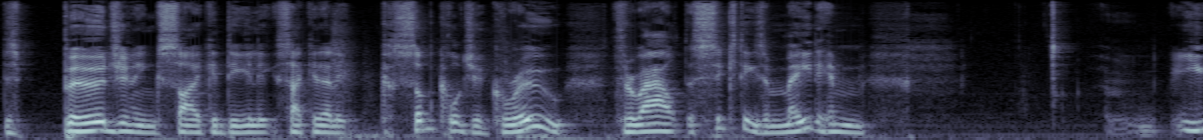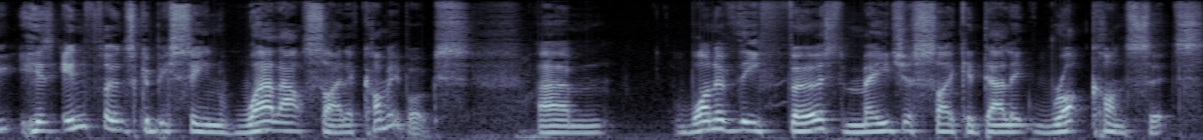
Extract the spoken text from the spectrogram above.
this burgeoning psychedelic psychedelic subculture grew throughout the '60s and made him you, his influence could be seen well outside of comic books. Um, one of the first major psychedelic rock concerts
